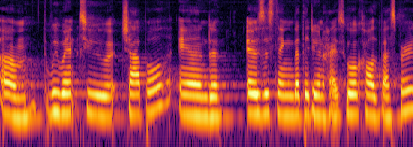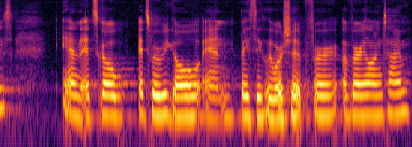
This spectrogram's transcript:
Um, we went to chapel, and it was this thing that they do in high school called Vespers, and it's go it's where we go and basically worship for a very long time.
